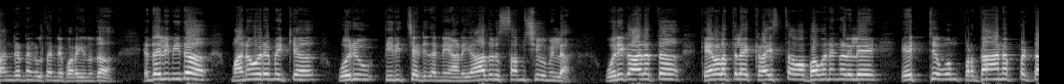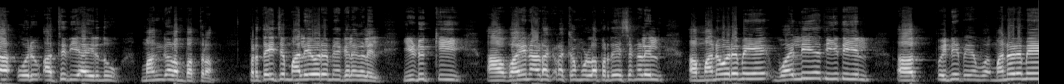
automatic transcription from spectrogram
സംഘടനകൾ തന്നെ പറയുന്നത്. എന്തായാലും ഇത് മനോരമയ്ക്ക് ഒരു തിരിച്ചടി തന്നെയാണ്. യാതൊരു സംശയവുമില്ല. ഒരു കാലത്ത് കേരളത്തിലെ ക്രൈസ്തവ ഭവനങ്ങളിലെ ഏറ്റവും പ്രധാനപ്പെട്ട ഒരു അതിഥിയായിരുന്നു മംഗളം പത്രം. പ്രത്യേകിച്ച് മലയോര മേഖലകളിൽ ഇടുക്കി വയനാട് അടക്കമുള്ള പ്രദേശങ്ങളിൽ മനോരമയെ വലിയ രീതിയിൽ പിന്നെ മനോരമയെ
